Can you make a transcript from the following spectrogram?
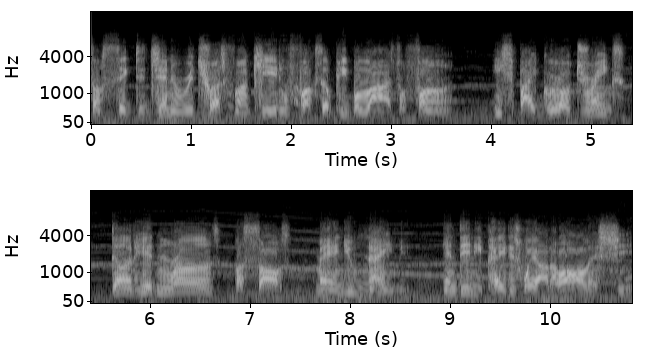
Some sick degenerate trust fund kid who fucks up people's lives for fun. He spiked girl drinks, done hit and runs, assaults, man, you name it. And then he paid his way out of all that shit.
